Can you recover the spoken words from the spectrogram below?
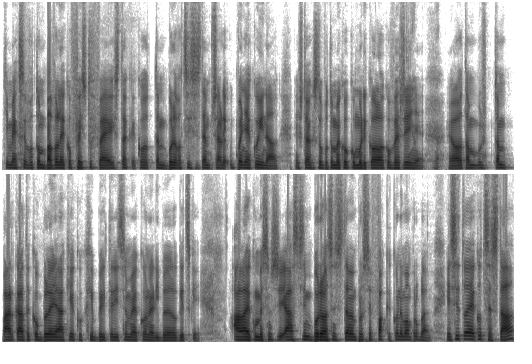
tím, jak se o tom bavili jako face to face, tak jako ten budovací systém přijali úplně jako jinak, než to, jak se to potom jako komunikovalo jako veřejně. Jo, jo. jo tam už tam párkrát jako byly nějaké jako chyby, které se mi jako nelíbily logicky. Ale jako myslím si, že já s tím budovacím systémem prostě fakt jako nemám problém. Jestli to je jako cesta,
